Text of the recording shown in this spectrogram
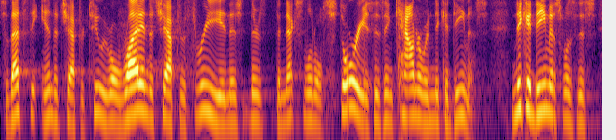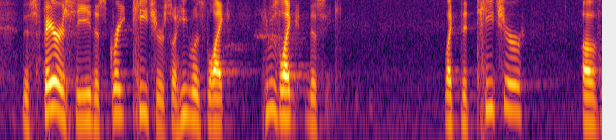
So that's the end of chapter two. We roll right into chapter three, and there's, there's the next little story is his encounter with Nicodemus. Nicodemus was this, this Pharisee, this great teacher. So he was like he was like this like the teacher of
